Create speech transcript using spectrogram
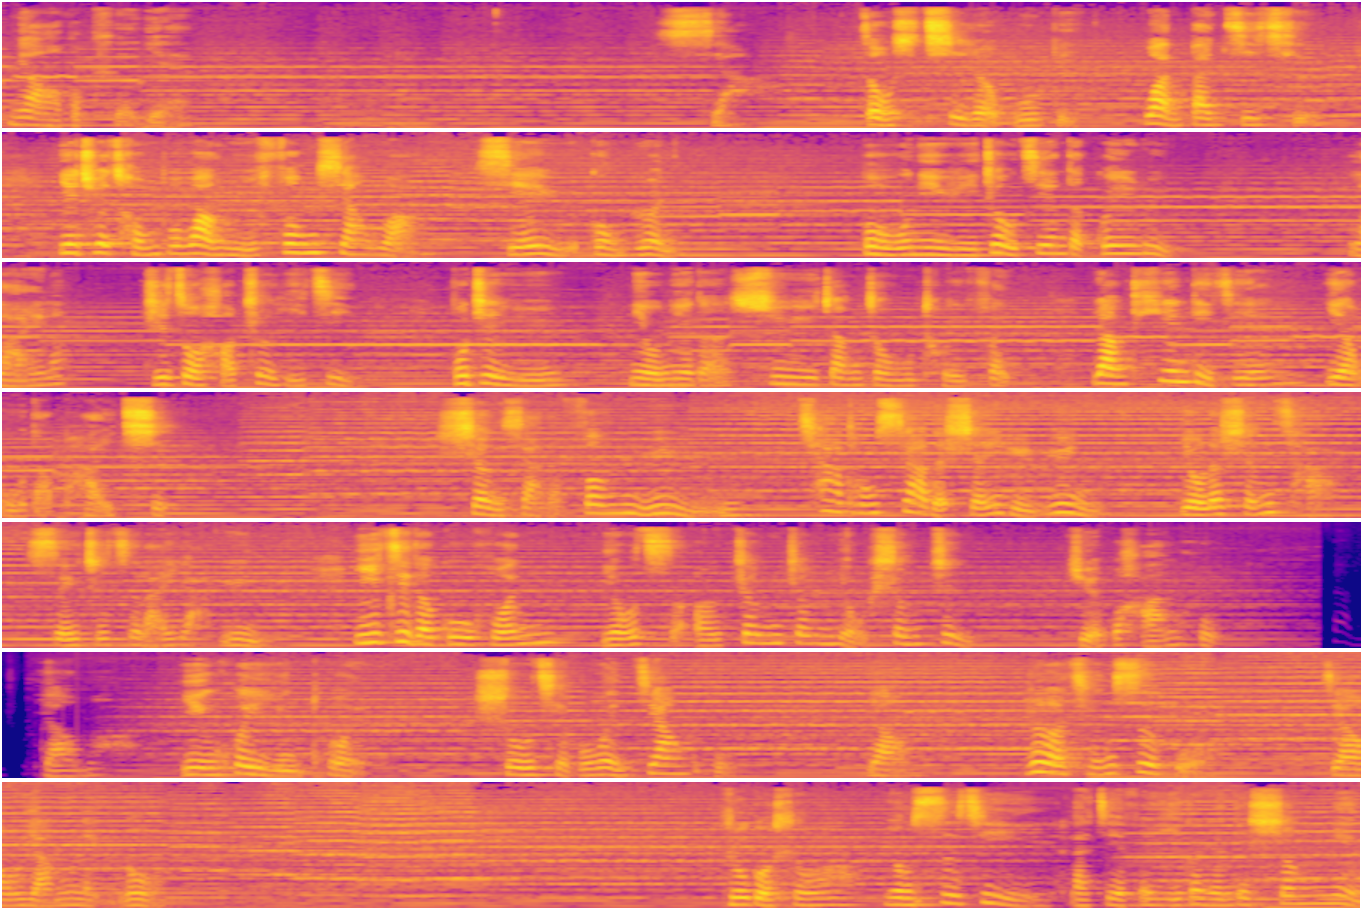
妙不可言。夏总是炽热无比，万般激情，也却从不忘与风相往，携雨共润，不忤逆宇宙间的规律。来了，只做好这一季，不至于。扭捏的虚张中颓废，让天地间厌恶到排斥。剩下的风与雨，恰同夏的神与韵，有了神采，随之自来雅韵。一季的古魂由此而铮铮有生智，绝不含糊。要么隐晦隐退，疏且不问江湖；要。热情似火，骄阳磊落。如果说用四季来界分一个人的生命，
